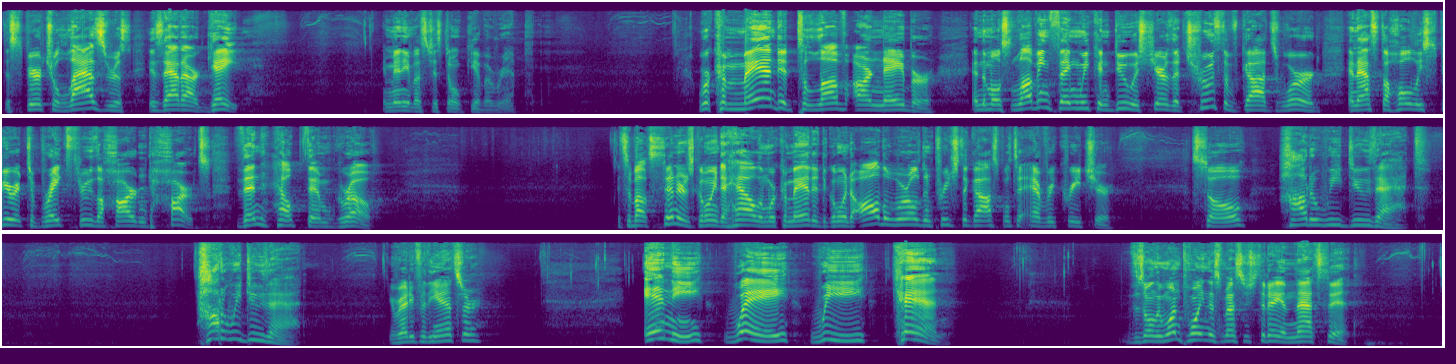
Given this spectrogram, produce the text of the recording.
The spiritual Lazarus is at our gate, and many of us just don't give a rip. We're commanded to love our neighbor. And the most loving thing we can do is share the truth of God's word and ask the Holy Spirit to break through the hardened hearts, then help them grow. It's about sinners going to hell, and we're commanded to go into all the world and preach the gospel to every creature. So, how do we do that? How do we do that? You ready for the answer? Any way we can. There's only one point in this message today, and that's it.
